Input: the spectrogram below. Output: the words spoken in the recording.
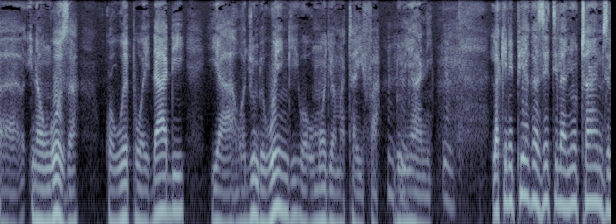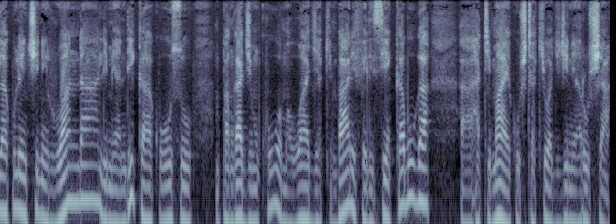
uh, inaongoza kwa uwepo wa idadi ya wajumbe wengi wa Umoja wa Mataifa mm -hmm. duniani mm. Lakini pia gazeti la New Times la kule nchini Rwanda limeandika kuhusu mpangaji mkuu wa mauaji ya kimbari Felicien Kabuga uh, hatimaye kushtakiwa jijini Arusha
